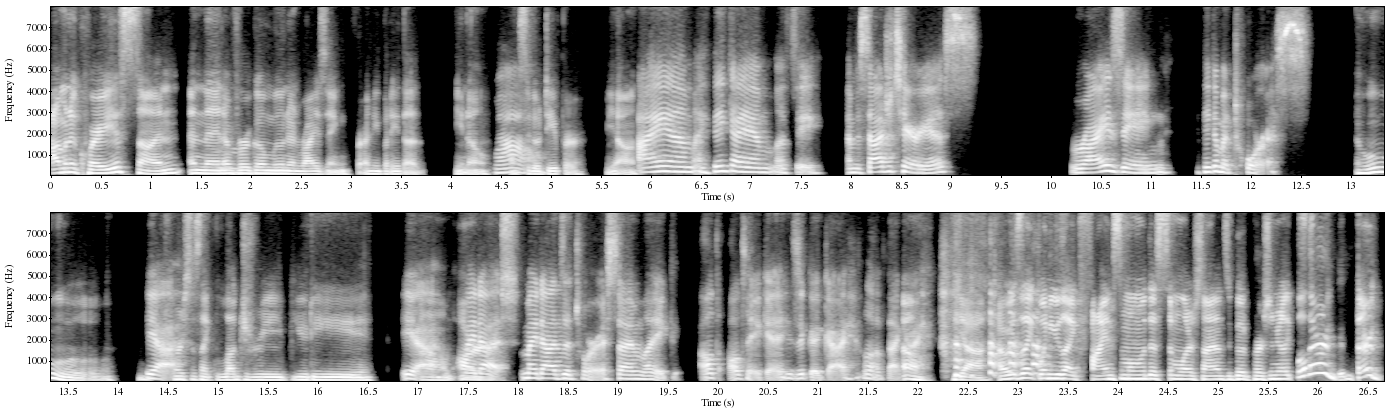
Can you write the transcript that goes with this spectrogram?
I'm an Aquarius sun and then mm. a Virgo moon and rising for anybody that, you know, wow. wants to go deeper. Yeah. I am, I think I am, let's see, I'm a Sagittarius, rising. I think I'm a Taurus. Ooh. Yeah. Versus like luxury, beauty. Yeah. Um, my dad, my dad's a Taurus. So I'm like, I'll I'll take it. He's a good guy. I love that guy. Oh, yeah. I was like, when you like find someone with a similar sign as a good person, you're like, well, they're they're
